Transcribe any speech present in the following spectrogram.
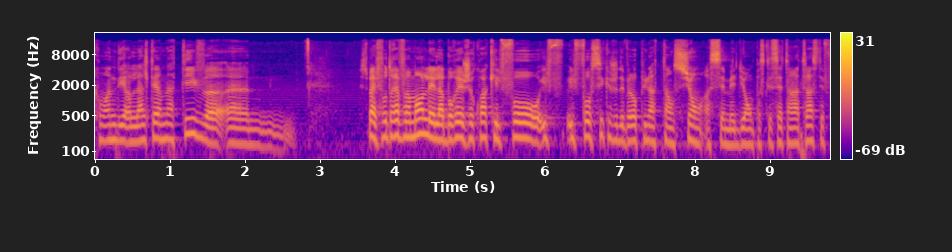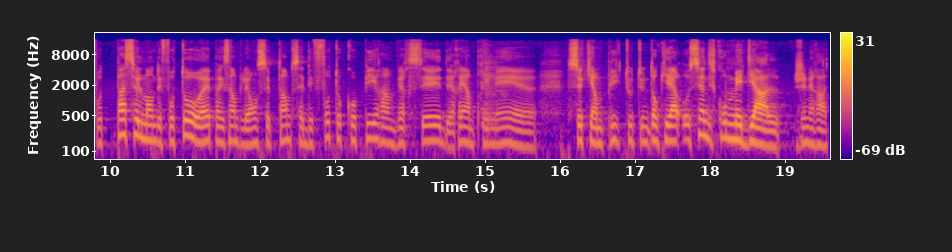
comment dire l'alternative il faudrait vraiment l'élaborer. Je crois qu'il faut, il, faut aussi que je développe une attention à ces médiums parce que c'est un atlas de photos, pas seulement des photos. Hein. Par exemple, le 11 septembre, c'est des photocopies renversées, des réimprimées, euh, ce qui implique toute une. Donc il y a aussi un discours médial général.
